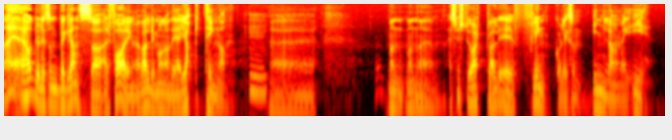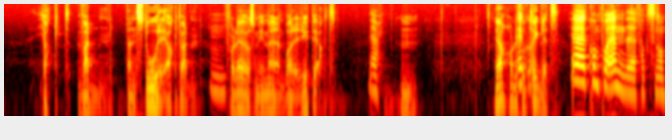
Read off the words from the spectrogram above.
nei, jeg hadde jo litt sånn begrensa erfaring med veldig mange av de jakttingene. Mm. men, men eh, jeg syns du har vært veldig flink å liksom innlemme meg i jaktverden. Den store jaktverden. For det er jo så mye mer enn bare rypejakt. Ja. Ja, har du fått tygd litt? Jeg kom på en eh, faktisk nå.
